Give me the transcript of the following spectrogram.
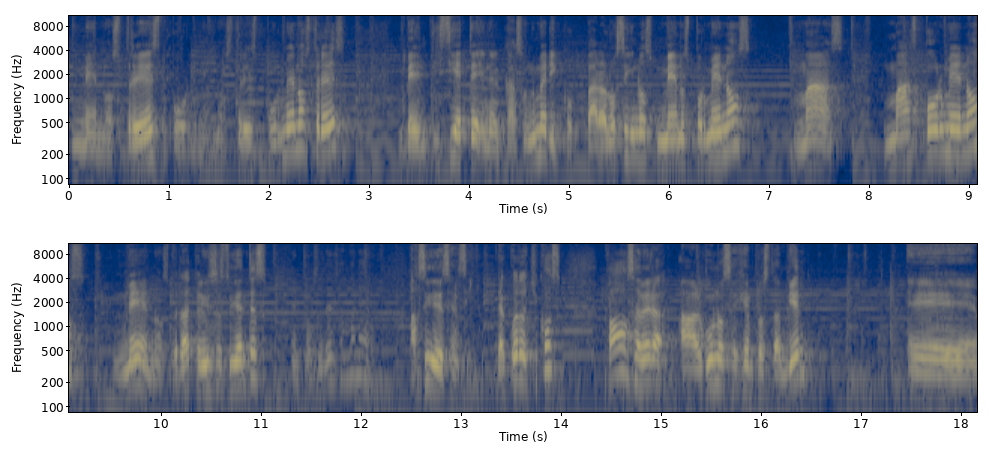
Menos 3 por menos 3 por menos 3, 27 en el caso numérico. Para los signos, menos por menos, más más por menos, menos, ¿verdad, queridos estudiantes? Entonces, de esa manera, así de sencillo. ¿De acuerdo, chicos? Vamos a ver algunos ejemplos también eh,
